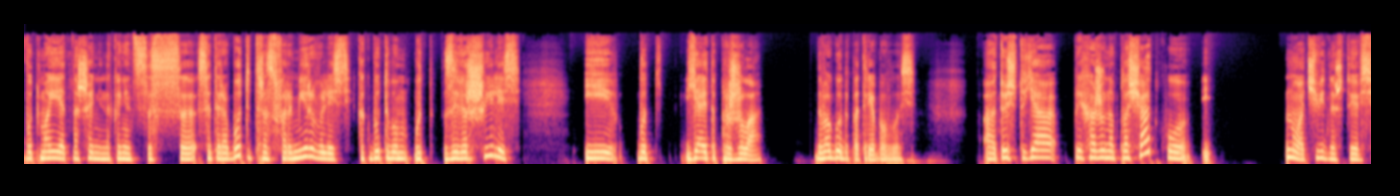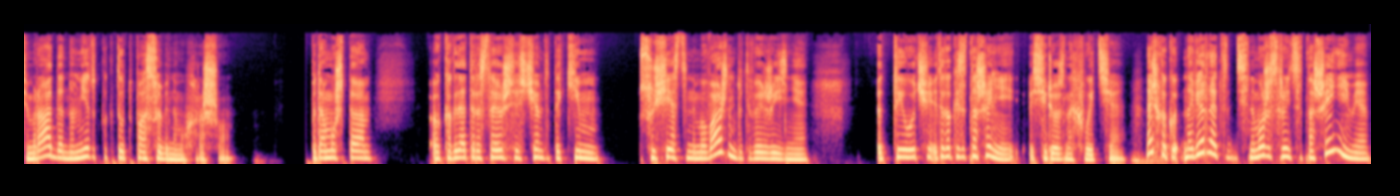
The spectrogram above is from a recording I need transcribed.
вот мои отношения наконец с, с этой работой трансформировались, как будто бы вот завершились, и вот я это прожила. Два года потребовалось. А, то есть, что я прихожу на площадку, и, ну, очевидно, что я всем рада, но мне тут как-то вот по-особенному хорошо. Потому что э, когда ты расстаешься с чем-то таким существенным и важным для твоей жизни, ты очень... Это как из отношений серьезных выйти. Знаешь, как, наверное, это действительно можно сравнить с отношениями,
